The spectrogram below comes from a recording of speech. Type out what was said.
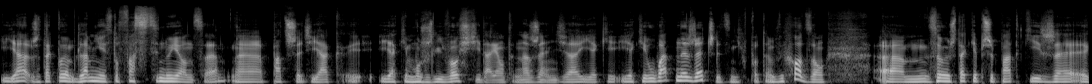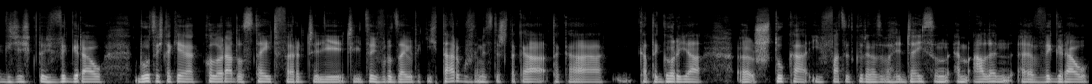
ja, że tak powiem, dla mnie jest to fascynujące e, patrzeć, jak, jakie możliwości dają te narzędzia i jakie, jakie ładne rzeczy z nich potem wychodzą. Um, są już takie przypadki, że gdzieś ktoś wygrał, było coś takiego jak Colorado State Fair, czyli, czyli coś w rodzaju takich targów. Tam jest też taka, taka kategoria e, sztuka i facet, który nazywa się Jason M. Allen, e, wygrał,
